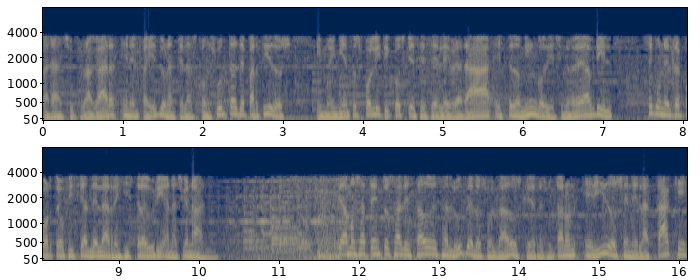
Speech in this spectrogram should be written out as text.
para sufragar en el país durante las consultas de partidos y movimientos políticos que se celebrará este domingo 19 de abril, según el reporte oficial de la Registraduría Nacional. Quedamos atentos al estado de salud de los soldados que resultaron heridos en el ataque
